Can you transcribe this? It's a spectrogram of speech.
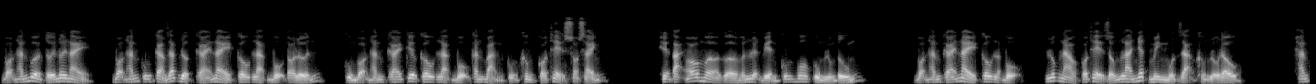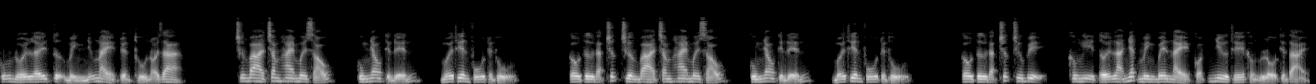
Bọn hắn vừa tới nơi này, bọn hắn cũng cảm giác được cái này câu lạc bộ to lớn, cùng bọn hắn cái kia câu lạc bộ căn bản cũng không có thể so sánh. Hiện tại omg huấn luyện viên cũng vô cùng lúng túng. Bọn hắn cái này câu lạc bộ, lúc nào có thể giống la nhất minh một dạng khổng lồ đâu. Hắn cũng đối lấy tự mình những n à y tuyển thủ nói ra. Chương ba trăm hai mươi sáu, cùng nhau tiến đến, mới thiên phú tuyển thủ câu từ đặt trước chương ba trăm hai mươi sáu, cùng nhau tiến đến, mới thiên phú tuyển thủ. Câu từ đặt trước chư vị, không nghĩ tới la nhất minh bên này có như thế khổng lồ tiền tài.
